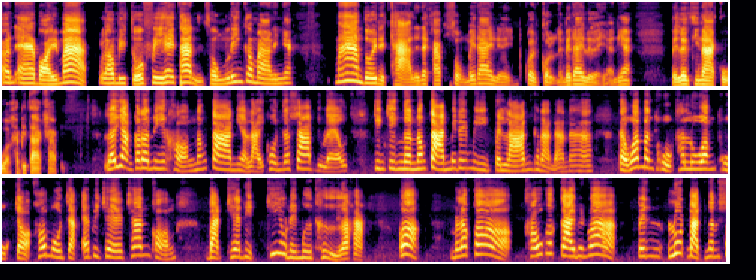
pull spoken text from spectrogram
ออนแอร์บ่อยมาก เรามีตั๋วฟรีให้ท่าน ส่งลิงก์เข้ามาอะไรเงี้ยห้ามโดยเด็ดขาดเลยนะครับ ส่งไม่ได้เลยกดกดเลยไม่ได้เลย อันเนี้ยเป็นเรื่องที่น่ากลัวครับพี่ตาครับ แล้วอย่างกรณีของน้องตาลเนี่ย หลายคนก็ทราบอยู่แล้ว จริง ๆ เงินน้องตาลไม่ได้มีเป็นล้านขนาดนั้นนะคะแต่ว่ามันถูกทะลวงถูกเจาะข้อมูลจากแอปพลิเคชันของบัตรเครดิตที่อยู่ในมือถืออะค่ะ ก็แล้วก็เขาก็กลายเป็นว่าเป็นรูดบัตรเงินส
